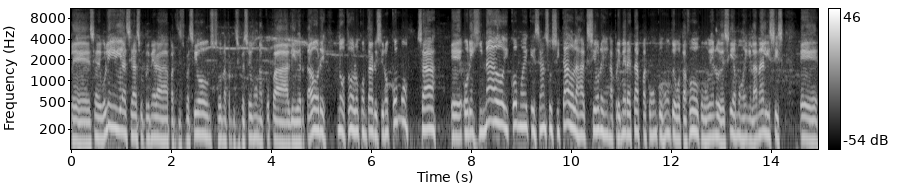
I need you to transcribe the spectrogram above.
eh, sea de Bolivia, sea su primera participación, una participación en una Copa Libertadores. No, todo lo contrario, sino cómo se ha eh, originado y cómo es que se han suscitado las acciones en la primera etapa con un conjunto de Botafogo, como bien lo decíamos en el análisis. Eh,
